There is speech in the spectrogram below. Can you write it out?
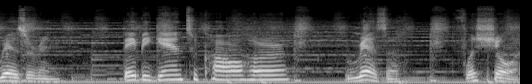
Resurren. They began to call her Rezza for short.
